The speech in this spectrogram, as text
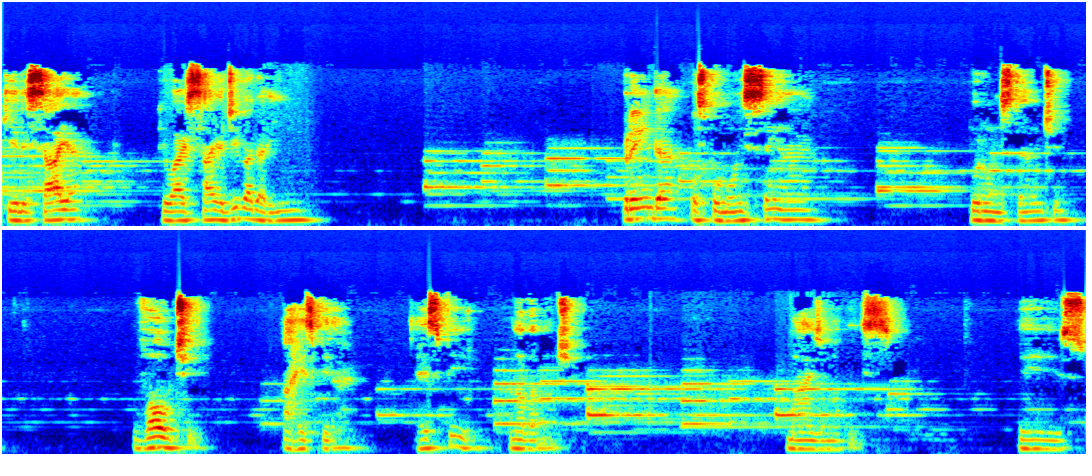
que ele saia, que o ar saia devagarinho. Prenda os pulmões sem ar por um instante. Volte a respirar. Respire novamente. Mais uma vez. Isso.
